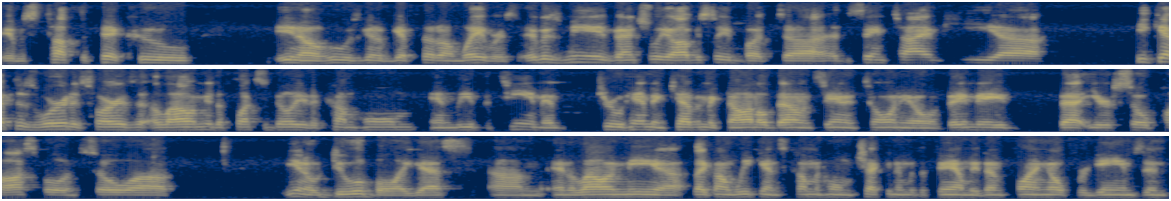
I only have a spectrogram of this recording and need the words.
it was tough to pick who, you know, who was going to get put on waivers. It was me eventually, obviously, but uh, at the same time, he uh, he kept his word as far as allowing me the flexibility to come home and leave the team. And through him and Kevin McDonald down in San Antonio, they made that year so possible and so uh, you know, doable, I guess, um, and allowing me, uh, like on weekends, coming home, checking in with the family, then flying out for games. And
